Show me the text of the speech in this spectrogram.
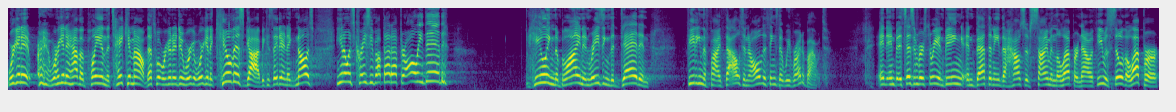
We're to we're gonna have a plan to take him out. That's what we're to do. We're, we're to kill this guy because they didn't acknowledge. You know what's crazy about that? After all he did, healing the blind and raising the dead and feeding the 5,000 and all the things that we've read about. And, and, it says in verse 3 and being in Bethany, the house of Simon the leper. Now, if he was still the leper,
